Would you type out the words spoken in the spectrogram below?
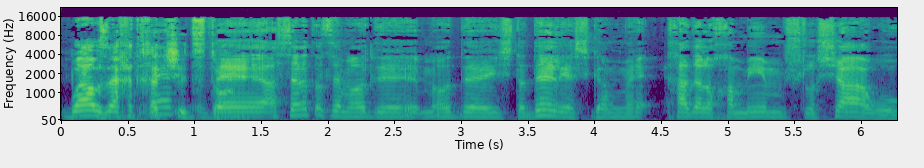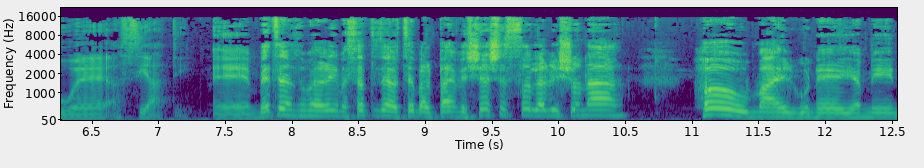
וואו, זה היה חתיכת כן, שיטסטון. והסרט הזה מאוד, מאוד אה, השתדל, יש גם אה, אחד הלוחמים, שלושה, הוא אה, אסיאתי. בעצם אני אומר, אם הסרט הזה יוצא ב-2016 לראשונה, הו, מה ארגוני ימין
